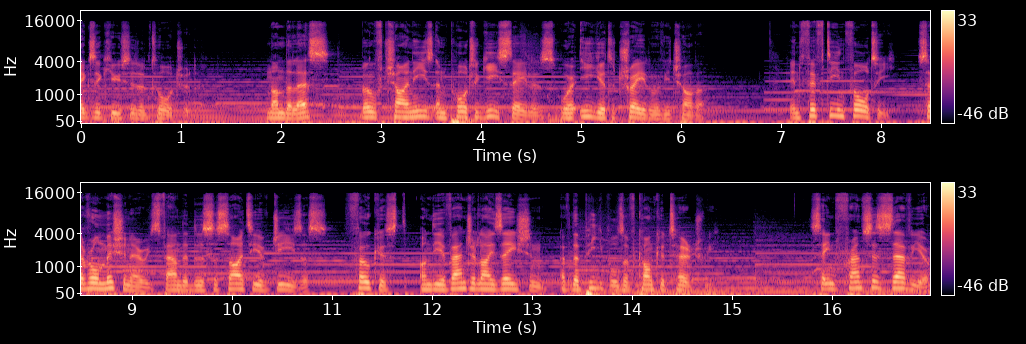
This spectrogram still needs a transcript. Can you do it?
executed and tortured. Nonetheless, both Chinese and Portuguese sailors were eager to trade with each other. In 1540, several missionaries founded the Society of Jesus, focused on the evangelization of the peoples of conquered territory. Saint Francis Xavier,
